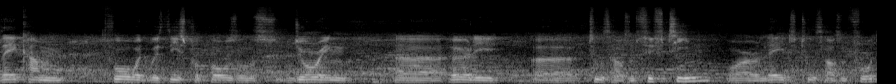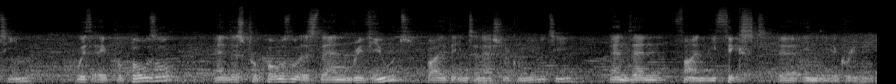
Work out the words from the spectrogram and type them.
they come forward with these proposals during uh, early uh, 2015 or late 2014 with a proposal and this proposal is then reviewed by the international community and then finally fixed uh, in the agreement.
